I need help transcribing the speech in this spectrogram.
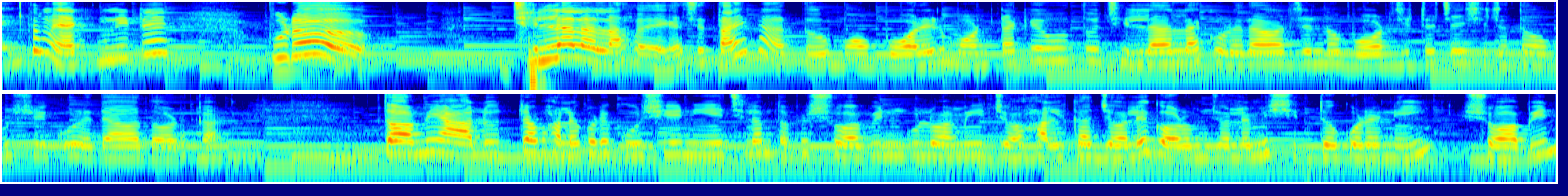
একদম এক মিনিটে পুরো ঝিল্লালালা হয়ে গেছে, তাই না? তো বরের মনটাকেও তো ঝিল্লালালা করে দেওয়ার জন্য, বর যেটা চাই সেটা তো অবশ্যই করে দেওয়া দরকার। তো আমি আলুটা ভালো করে কষিয়ে নিয়েছিলাম, তারপরে সোয়াবিনগুলো আমি হালকা জলে, গরম জলে আমি সিদ্ধ করে নিই। সোয়াবিন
